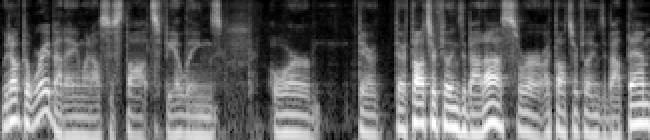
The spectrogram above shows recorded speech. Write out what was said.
We don't have to worry about anyone else's thoughts, feelings, or their their thoughts or feelings about us or our thoughts or feelings about them.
